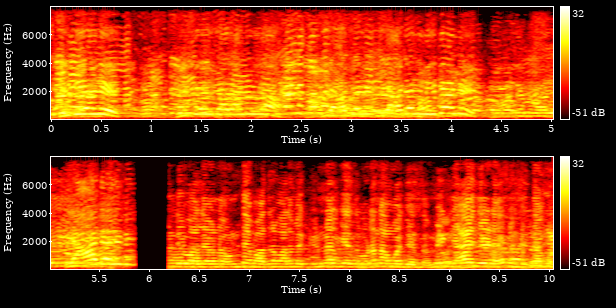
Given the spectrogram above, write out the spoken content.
పిలిపియండి పిలిపియండి సార్? అంటున్నా. పిలిపియండి ఆటని వాళ్ళు ఏమైనా ఉంటే మాత్రం వాళ్ళ మీద క్రిమినల్ కేసు కూడా నమోదు చేస్తాం. మీకు న్యాయం చేయడానికి సిద్ధంగా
